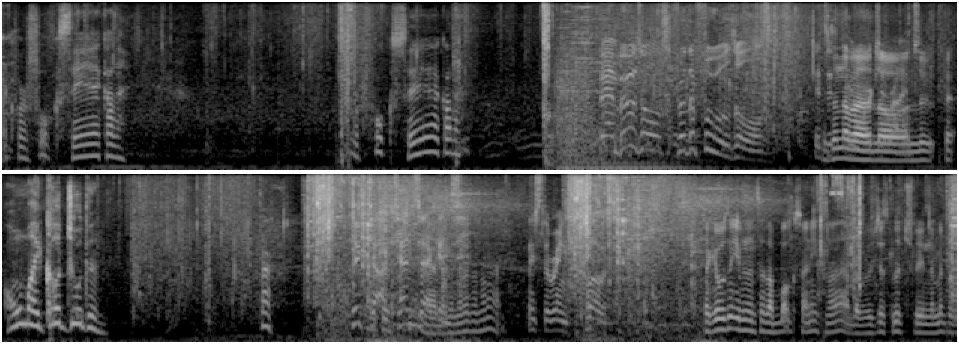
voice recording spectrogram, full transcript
Like, for fuck's sake, Ali. For fuck's sake, Ali. Bamboozles for the foolsels. It's There's another it works loot. Oh my god, Jordan! Tick tock, 10 Yeah, the seconds. the. At least the ring's close. Like, it wasn't even inside the box or anything like that, but it was just literally in the middle.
